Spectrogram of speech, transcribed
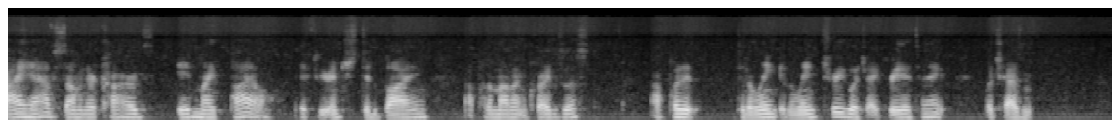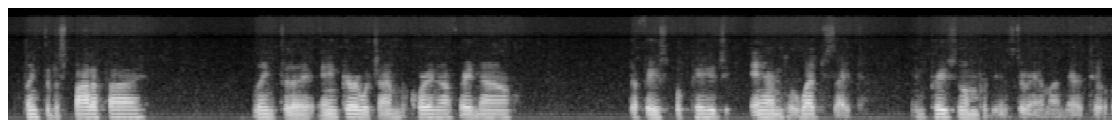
I have some of their cards in my pile. If you're interested in buying, I'll put them out on Craigslist. I'll put it to the link in the link tree, which I created tonight, which has a link to the Spotify, link to the Anchor, which I'm recording off right now, the Facebook page, and website. And pretty soon I'm put the Instagram on there too.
